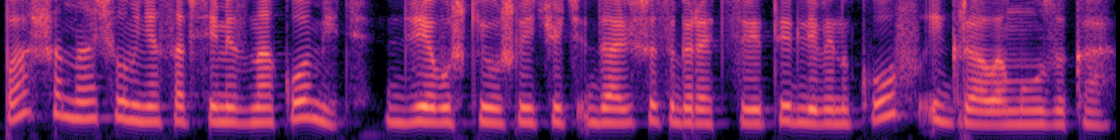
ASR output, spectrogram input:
Паша начал меня со всеми знакомить. Девушки ушли чуть дальше собирать цветы для венков, играла музыка.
